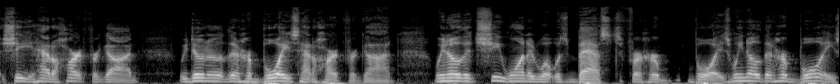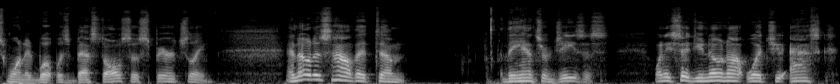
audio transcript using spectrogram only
she had a heart for God. We do know that her boys had a heart for God. We know that she wanted what was best for her boys. We know that her boys wanted what was best also spiritually. And notice how that um, the answer of Jesus, when he said, You know not what you ask,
